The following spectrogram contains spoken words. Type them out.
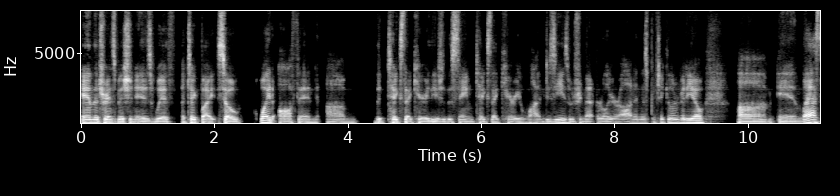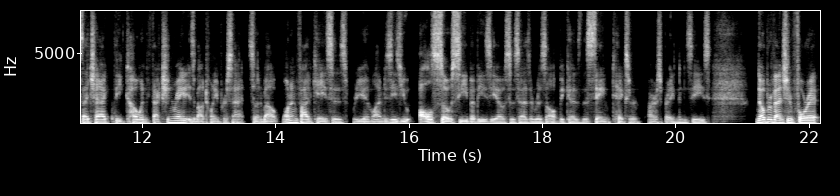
and the transmission is with a tick bite. So quite often, um, the ticks that carry these are the same ticks that carry Lyme disease, which we met earlier on in this particular video. Um, and last I checked, the co-infection rate is about 20%. So in about one in five cases where you have Lyme disease, you also see babesiosis as a result because the same ticks are, are spreading the disease. No prevention for it.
